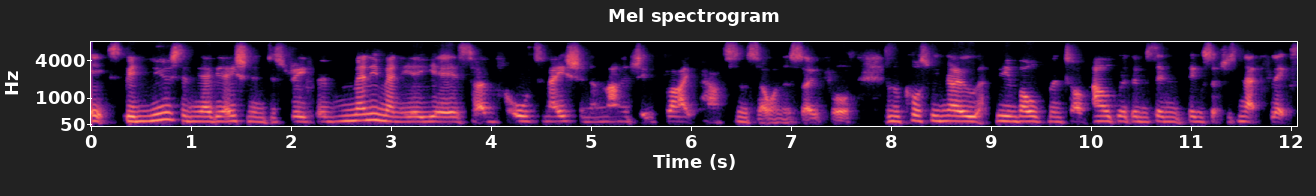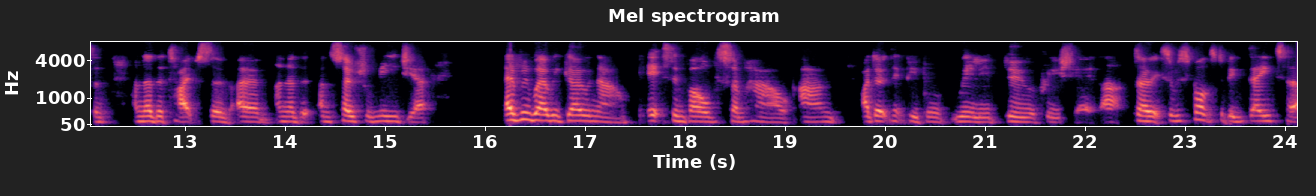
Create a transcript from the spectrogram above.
it's been used in the aviation industry for many, many years um, for automation and managing flight paths and so on and so forth. And of course, we know the involvement of algorithms in things such as Netflix and, and other types of um, and, other, and social media. Everywhere we go now, it's involved somehow. And I don't think people really do appreciate that. So it's a response to big data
